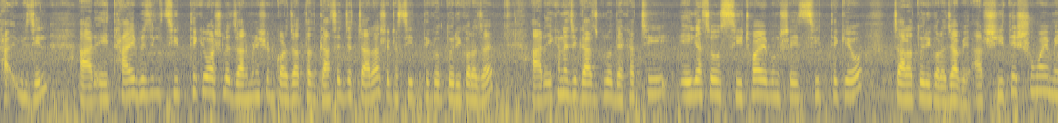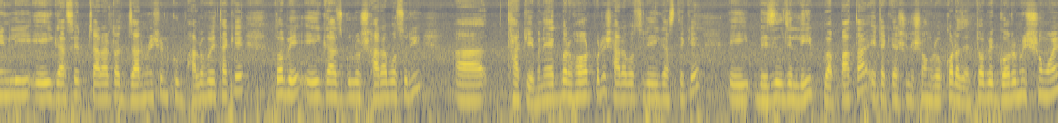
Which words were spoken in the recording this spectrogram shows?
থাই ভেজিল। আর এই থাই ভেজিল সিড থেকেও আসলে জার্মিনেশন করা যায়, অর্থাৎ গাছের যে চারা, সেটা সিড থেকেও তৈরি করা যায়। আর এখানে যে গাছগুলো দেখাচ্ছি, এই গাছেও সিট হয় এবং সেই সিট থেকেও চারা তৈরি করা যাবে। আর শীতের সময় মেনলি এই গাছের চারাটা জার্মিনেশন খুব ভালো হয়ে থাকে। তবে এই গাছগুলো সারা বছরই থাকে। মানে একবার হওয়ার পরে সারা বছর এই গাছ থেকে এই ভেজিল যে লিপ বা পাতা, এটাকে আসলে সংগ্রহ করা যায়। তবে গরমের সময়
